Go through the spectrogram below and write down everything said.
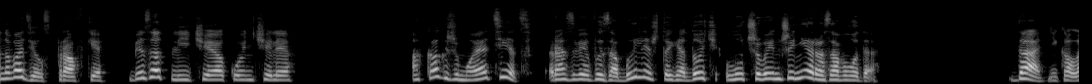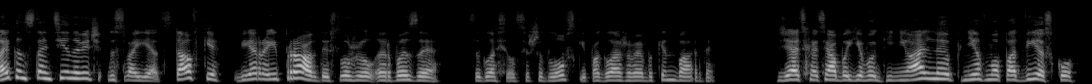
наводил справки без отличия окончили. А как же мой отец? Разве вы забыли, что я дочь лучшего инженера завода? Да, Николай Константинович до своей отставки верой и правдой служил РБЗ, согласился Шедловский, поглаживая бакенбарды. Взять хотя бы его гениальную пневмоподвеску,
